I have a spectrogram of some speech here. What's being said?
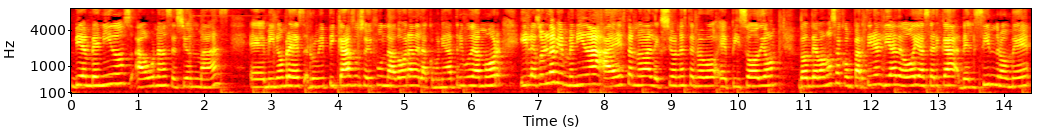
Bienvenidos a una sesión más. Eh, mi nombre es Rubí Picasso, soy fundadora de la comunidad Tribu de Amor y les doy la bienvenida a esta nueva lección, este nuevo episodio donde vamos a compartir el día de hoy acerca del síndrome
